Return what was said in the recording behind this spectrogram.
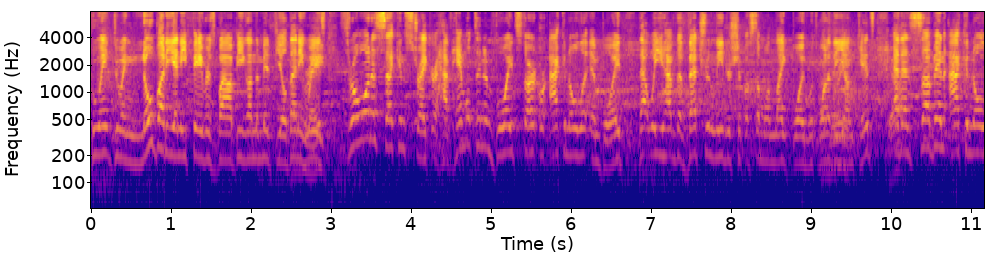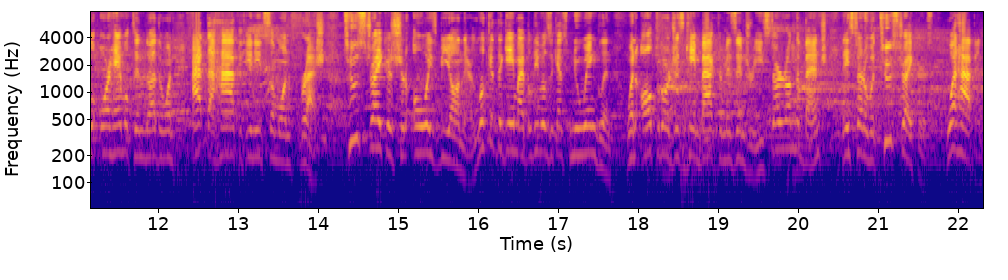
who ain't doing nobody any favors by being on the midfield anyways. Throw on a second striker, have Hamilton and Boyd start or Akinola and Boyd. That way you have the veteran leadership of someone like Boyd with one of the young kids. And then sub in Akinola or Hamilton, the other one, at the half if you need someone fresh. Two strikers should always be on there. Look at the game, I believe it was against New England, when Altidore just came back from his injury. He started on the bench. They started with two strikers. What happened?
